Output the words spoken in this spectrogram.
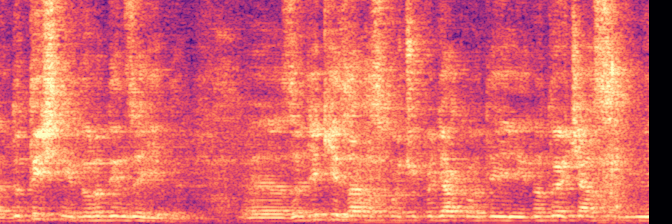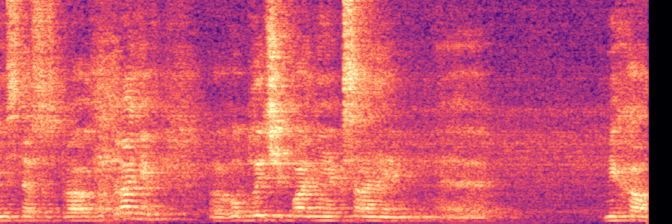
е, дотичних до родин загиблих. Е, Завдяки зараз хочу подякувати і на той час Міністерству справ ветеранів е, в обличчі пані Оксани е, яка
